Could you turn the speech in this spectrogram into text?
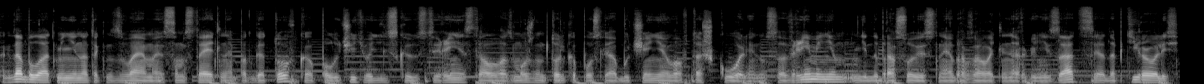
Когда была отменена так называемая самостоятельная подготовка, получить водительское удостоверение стало возможным только после обучения в автошколе, но со временем недобросовестные образовательные организации адаптировались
